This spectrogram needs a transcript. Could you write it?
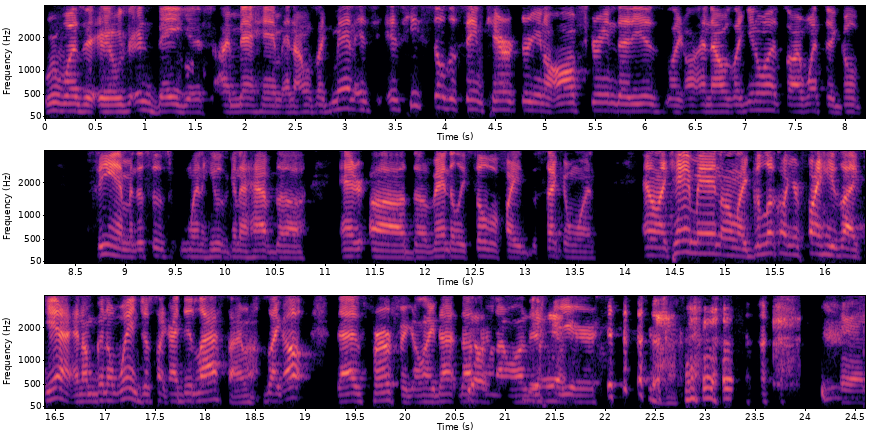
where was it? It was in Vegas. I met him, and I was like, "Man, is is he still the same character, you know, off screen that he is?" Like, and I was like, "You know what?" So I went to go see him, and this is when he was gonna have the uh the Wanderlei Silva fight, the second one. And I'm like, hey man, I'm like, good luck on your fight. He's like, yeah, and I'm gonna win just like I did last time. I was like, oh, that is perfect. I'm like, that that's yeah. what I wanted yeah. to hear. yeah,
